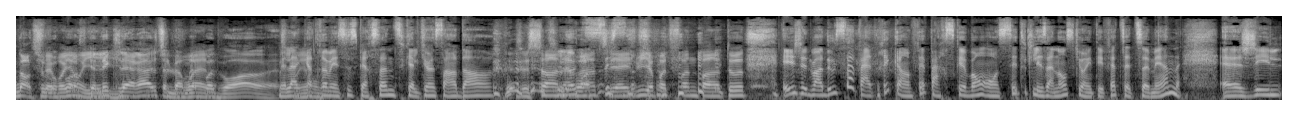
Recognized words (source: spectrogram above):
non, tu fais, vois pas, voyons, parce que l'éclairage te tu le permet vois, pas de voir. euh, Mais là, Voyons. 86 personnes, si quelqu'un s'endort. C'est ça, tu tu Lui, il n'y a pas de fun pantoute. Et j'ai demandé aussi à Patrick, en fait, parce que bon, on sait toutes les annonces qui ont été faites cette semaine. Euh, j'ai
